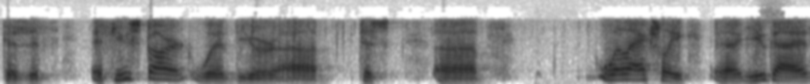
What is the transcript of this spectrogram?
because if if you start with your uh, just uh, well, actually, uh, you guys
